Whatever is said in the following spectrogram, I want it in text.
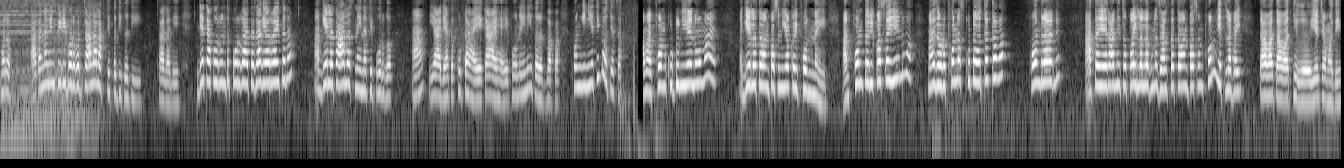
खरंच आता नवीन पिढी बरोबर चाला लागते कधी कधी चाला दे. देता करून तर पोरग आता जागेवर राहतं ना. गेलं तर आलंच नाही ना ते पोरग. हा या दे आता कुठं आहे काय आहे? फोनही नाही करत बापा फोन घेऊन येते का हो त्याचा? आम्हा फोन कुठून येईन हो माय? गेलं तेव्हापासून एकही फोन नाही. आणि फोन तरी कसा येईन वा? माझ्याजवळ फोनच कुठं होता तेव्हा फोन राहिले. आता हे राणीचं पहिलं लग्न झालं तर तेव्हापासून फोन घेतला बाई. तावा तावा थे याच्यामध्ये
